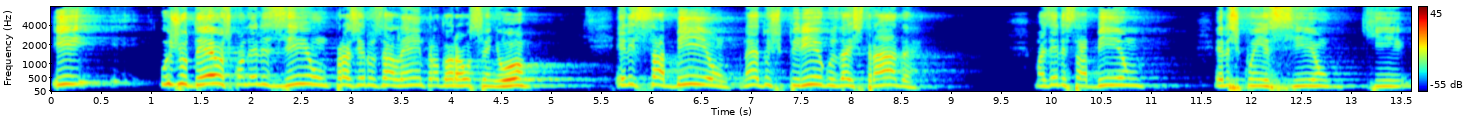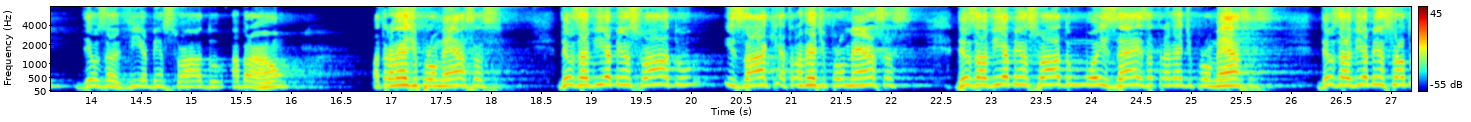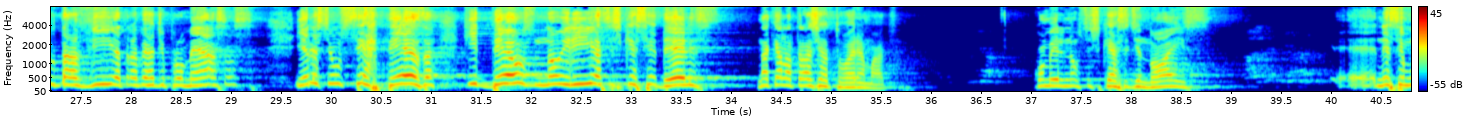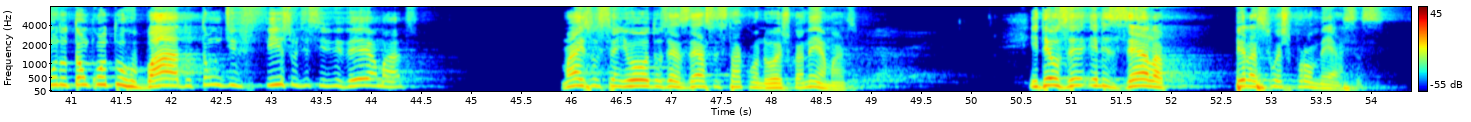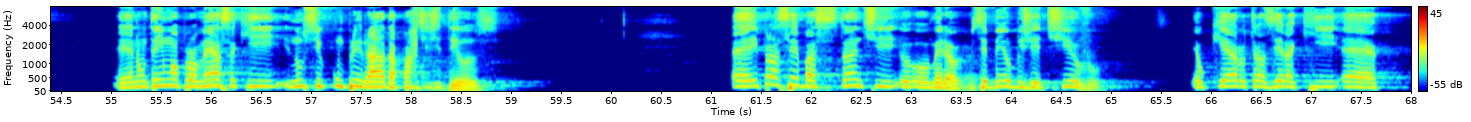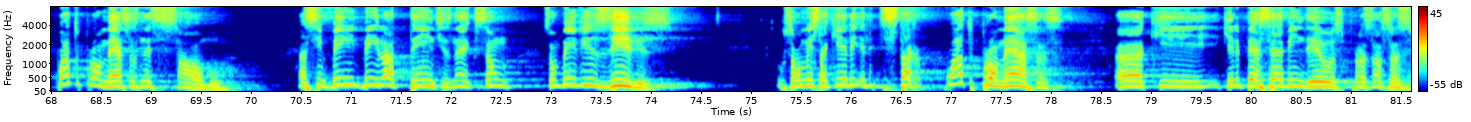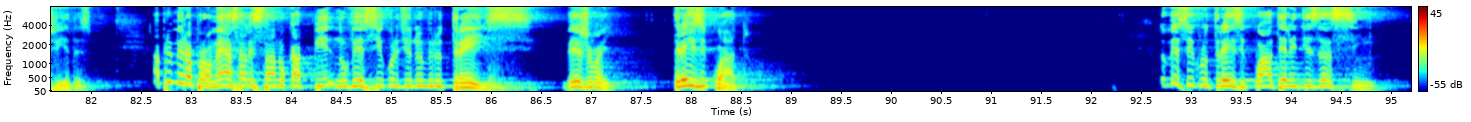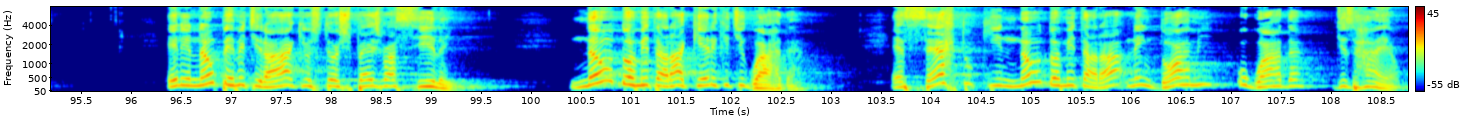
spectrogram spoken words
E os judeus, quando eles iam para Jerusalém para adorar o Senhor, eles sabiam né, dos perigos da estrada, mas eles sabiam, eles conheciam que Deus havia abençoado Abraão através de promessas, Deus havia abençoado Isaac através de promessas, Deus havia abençoado Moisés através de promessas, Deus havia abençoado Davi através de promessas, e eles tinham certeza que Deus não iria se esquecer deles naquela trajetória, amado. Como Ele não se esquece de nós, é, nesse mundo tão conturbado, tão difícil de se viver, amados. Mas o Senhor dos exércitos está conosco, amém, amados? E Deus, Ele zela pelas suas promessas. É, não tem uma promessa que não se cumprirá da parte de Deus. É, e para ser bastante, ou melhor, ser bem objetivo, eu quero trazer aqui é, quatro promessas nesse salmo assim, bem, bem latentes, né, que são, são bem visíveis. O salmista aqui, ele, ele destaca quatro promessas uh, que, que ele percebe em Deus para as nossas vidas. A primeira promessa, ela está no, capi, no versículo de número 3. Vejam aí, 3 e 4. No versículo 3 e 4, ele diz assim: Ele não permitirá que os teus pés vacilem, não dormitará aquele que te guarda. É certo que não dormitará, nem dorme o guarda de Israel.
